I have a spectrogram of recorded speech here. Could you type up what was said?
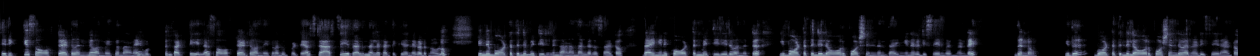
ശരിക്കും സോഫ്റ്റ് ആയിട്ട് തന്നെ വന്നേക്കുന്നതാണ്. ഒട്ടും കട്ടിയില്ല സോഫ്റ്റ് ആയിട്ട് വന്നേക്കുന്ന ദുപ്പട്ടയാ. സ്റ്റാർച്ച് ചെയ്താലും നല്ല കട്ടിക്ക് തന്നെ കിടന്നോളും. പിന്നെ ബോട്ടത്തിന്റെ മെറ്റീരിയലും കാണാൻ നല്ല രസമാട്ടോ ഇതാ ഇങ്ങനെ കോട്ടൺ മെറ്റീരിയൽ വന്നിട്ട് ഈ ബോട്ടത്തിന്റെ ലോവർ പോർഷനിൽ ഇതാ ഇങ്ങനെ ഒരു ഡിസൈൻ വരുന്നുണ്ട്. ഇതുണ്ടോ? ഇത് ബോട്ടത്തിന്റെ ലോവർ പോർഷനിൽ വരുന്ന ഡിസൈൻ ആട്ടോ.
